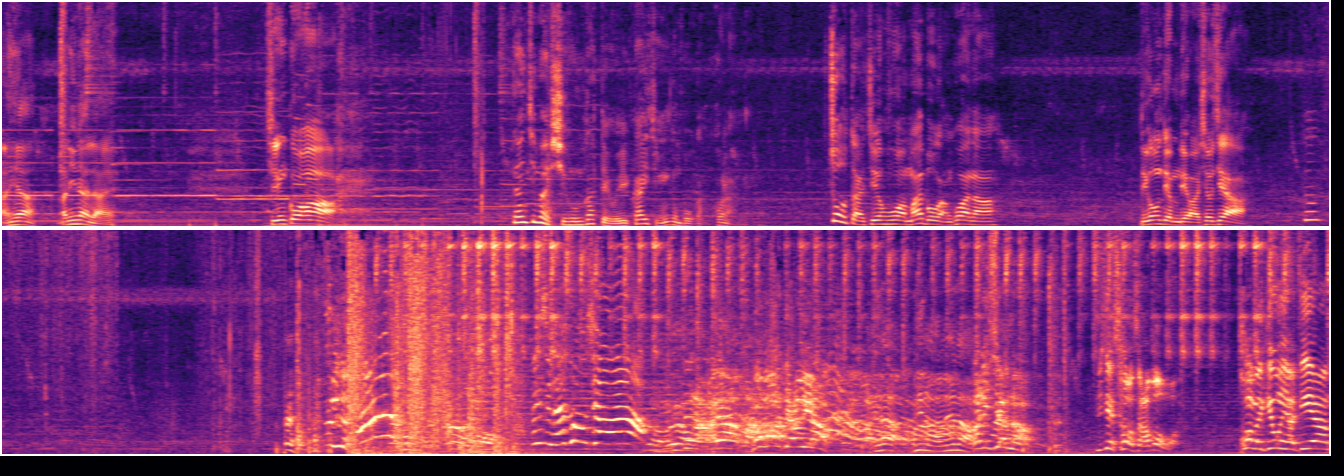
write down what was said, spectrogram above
阿兄，啊你哪来？金瓜，咱即摆身份甲地位，甲以前已经无共款啦。做代志话，嘛无共款啊。你讲对唔对啊，小姐？臭查某啊！看袂起阮兄弟啊！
